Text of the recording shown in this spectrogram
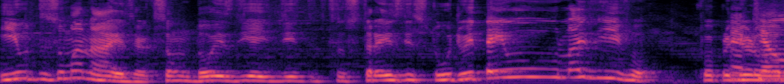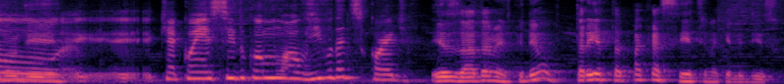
e o Deshumanizer, que são dois de, de, os três de estúdio. E tem o Live Evil, foi o primeiro é, é álbum o, de. que é conhecido como Ao Vivo da Discord. Exatamente, que deu treta pra cacete naquele disco.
